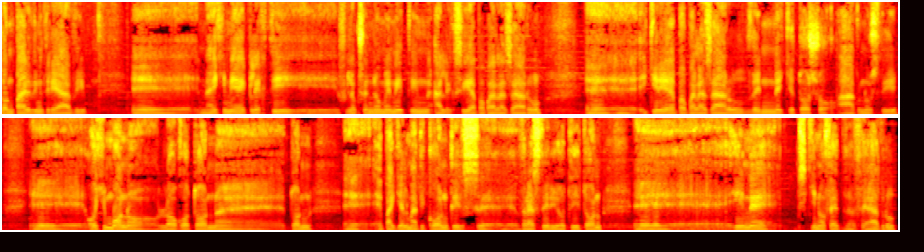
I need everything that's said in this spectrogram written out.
τον Πάρη Δημητριάδη ε, να έχει μια εκλεκτή φιλοξενούμενη την Αλεξία Παπαλαζάρου ε, ε, η κυρία Παπαλαζάρου δεν είναι και τόσο άγνωστη ε, όχι μόνο λόγω των, ε, των ε, επαγγελματικών της ε, δραστηριοτήτων ε, είναι σκηνοθέτητα θεάτρου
